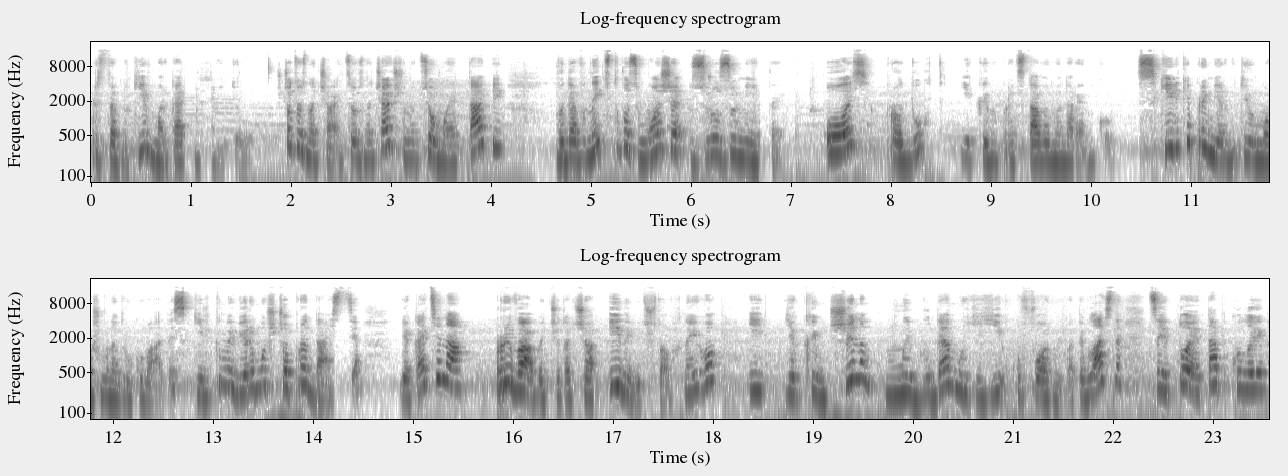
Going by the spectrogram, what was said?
представників маркетинг відділу. Що це означає? Це означає, що на цьому етапі видавництво зможе зрозуміти ось продукт, який ми представимо на ринку. Скільки примірників ми можемо надрукувати, скільки ми віримо, що продасться, яка ціна привабить читача і не відштовхне його, і яким чином ми будемо її оформлювати. Власне, це є той етап, коли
